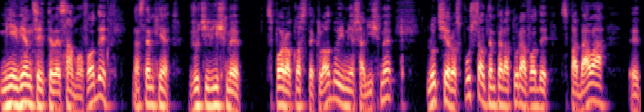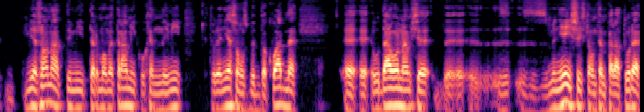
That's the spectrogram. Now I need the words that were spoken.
mniej więcej tyle samo wody, następnie wrzuciliśmy sporo kostek lodu i mieszaliśmy. Lód się rozpuszczał, temperatura wody spadała, Y, mierzona tymi termometrami kuchennymi, które nie są zbyt dokładne, e, e, udało nam się e, zmniejszyć tą temperaturę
